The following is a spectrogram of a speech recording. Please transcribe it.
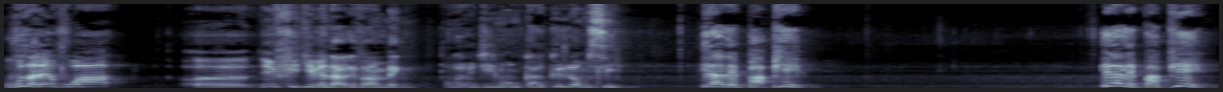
Vous allez voir euh, une fille qui vient d'arriver en bain. On va lui dire, non, calcule l'homme-ci. Il a les papiers. Il a les papiers.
